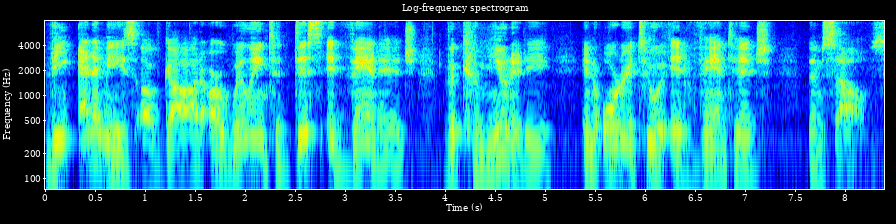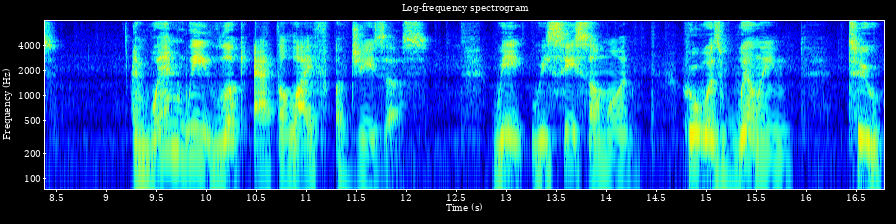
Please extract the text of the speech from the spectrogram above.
the enemies of God, are willing to disadvantage the community in order to advantage themselves. And when we look at the life of Jesus, we, we see someone who was willing to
